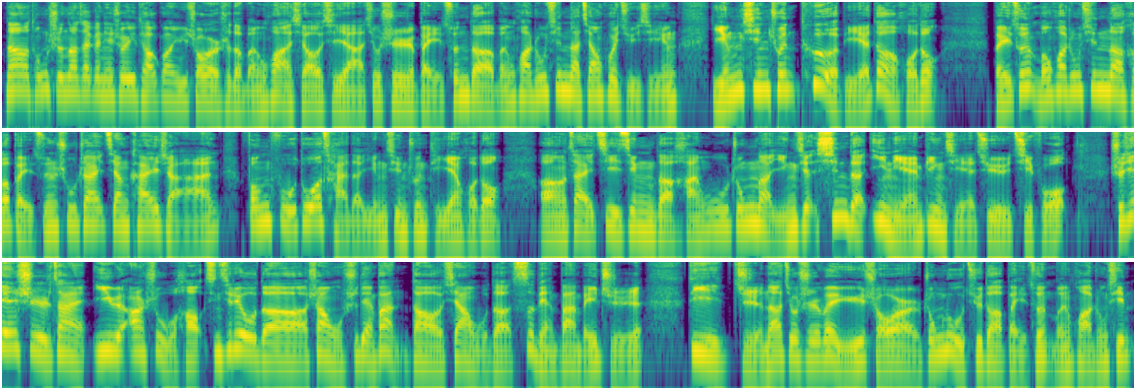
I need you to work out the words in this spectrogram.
那同时呢，再跟您说一条关于首尔市的文化消息啊，就是北村的文化中心呢将会举行迎新春特别的活动。北村文化中心呢和北村书斋将开展丰富多彩的迎新春体验活动。嗯，在寂静的寒屋中呢，迎接新的一年，并且去祈福。时间是在一月二十五号星期六的上午十点半到下午的四点半为止。地址呢就是位于首尔中路区的北村文化中心。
